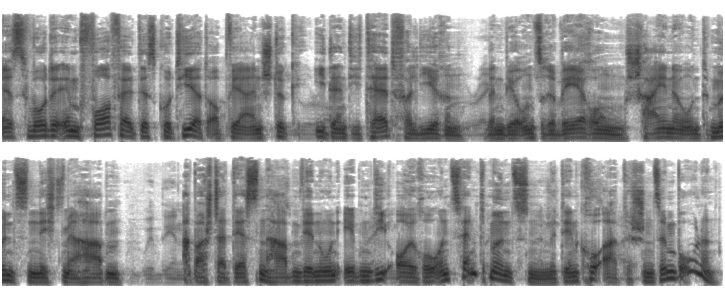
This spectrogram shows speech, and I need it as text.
Es wurde im Vorfeld diskutiert, ob wir ein Stück Identität verlieren, wenn wir unsere Währung, Scheine und Münzen nicht mehr haben. Aber stattdessen haben wir nun eben die Euro- und Centmünzen mit den kroatischen Symbolen.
